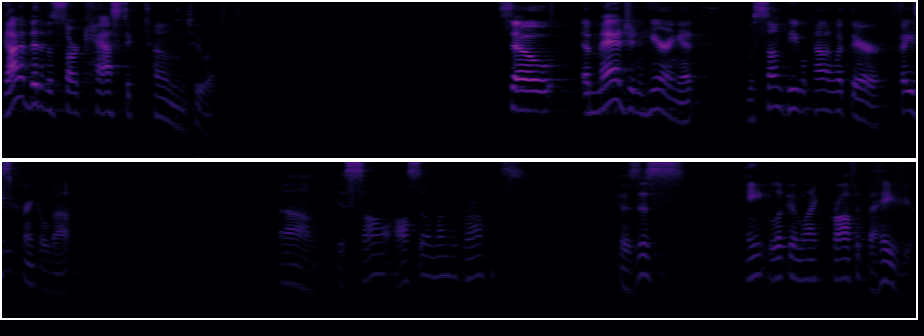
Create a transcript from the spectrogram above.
got a bit of a sarcastic tone to it. So imagine hearing it with some people kind of with their face crinkled up. Um, is Saul also among the prophets? Because this ain't looking like prophet behavior.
